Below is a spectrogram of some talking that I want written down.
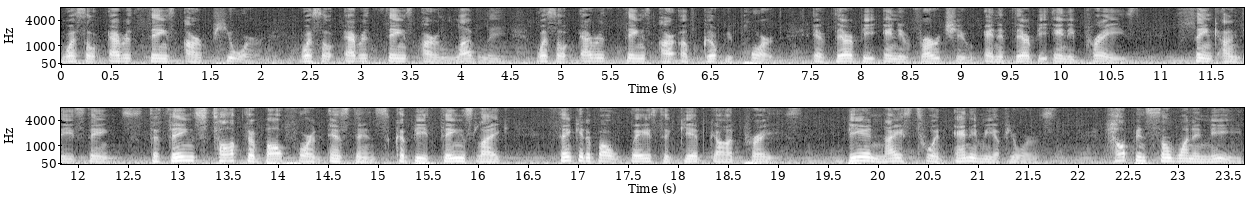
whatsoever things are pure, whatsoever things are lovely, whatsoever things are of good report, if there be any virtue and if there be any praise, think on these things. The things talked about, for an instance, could be things like thinking about ways to give God praise, being nice to an enemy of yours, helping someone in need,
